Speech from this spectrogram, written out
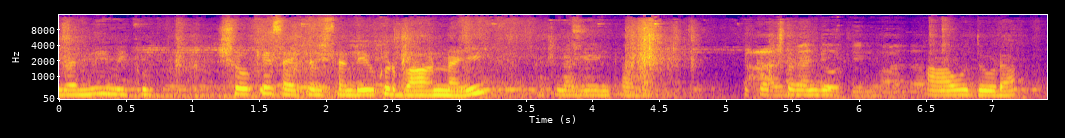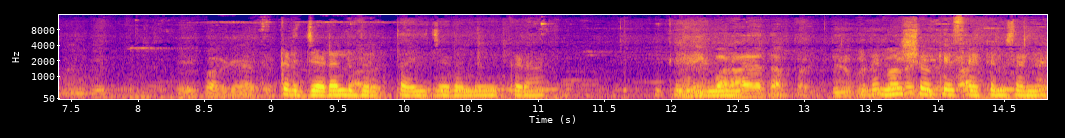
ఇవన్నీ మీకు షోకేస్ ఐటమ్స్ అండి ఇవి కూడా బాగున్నాయి. అట్లాగే ఇంకా ఇక్కడ చూడండి ఆవు దూడ. ఇక్కడ జడలు దొరుకుతాయి జడలు ఇక్కడ. ఇవన్నీ షోకేస్ ఐటమ్స్ అండి.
